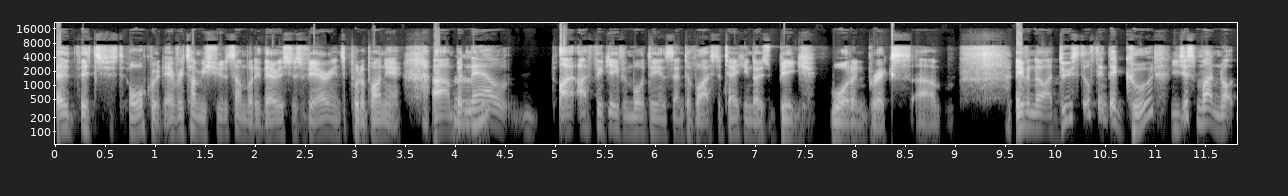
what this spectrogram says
it, it's just awkward every time you shoot at somebody. There is just variance put upon you. Um, but Mhm. now, I, I think even more de-incentivized to taking those big warden bricks. Um, even though I do still think they're good, you just might not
